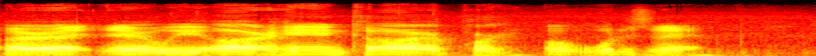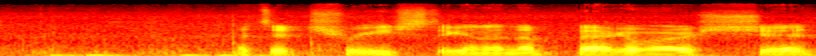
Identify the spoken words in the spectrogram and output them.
Alright, there we are. Hand car Park. Oh, what is that? That's a tree sticking in the back of our shed.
